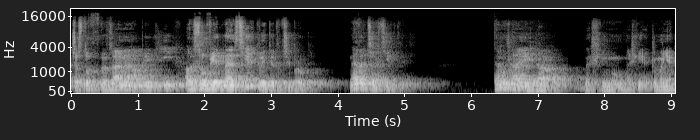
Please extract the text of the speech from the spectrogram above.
často ve vzájemné napětí, ale jsou v jedné církvi tyto tři proudy. Ne ve třech církvích. To je možná jejich dar dnešnímu, dnešní ekumeně,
